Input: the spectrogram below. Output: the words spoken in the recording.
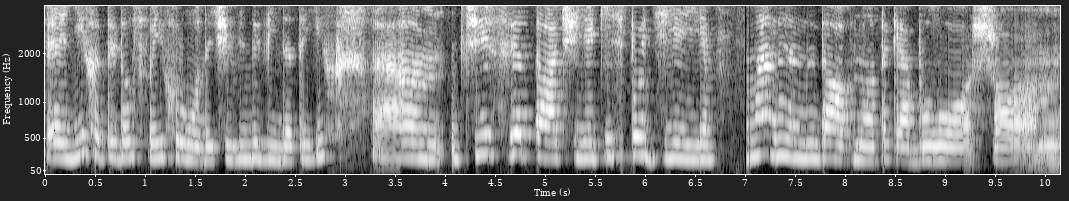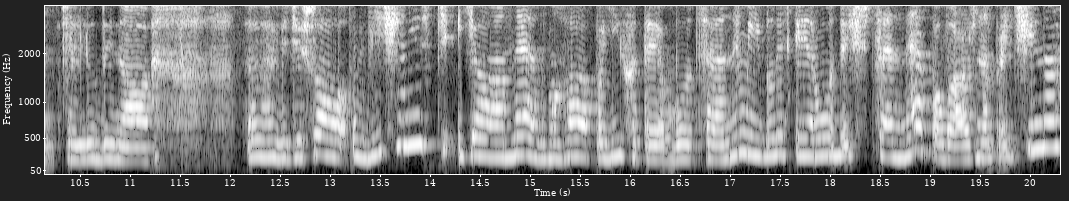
е, їхати до своїх родичів, відвідати їх, чи свята, чи якісь події. У мене недавно таке було, що людина відійшла у вічність. Я не змогла поїхати, бо це не мій близький родич, це не поважна причина.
